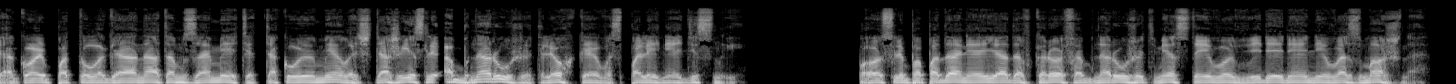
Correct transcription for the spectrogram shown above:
Какой патологоанатом заметит такую мелочь, даже если обнаружит легкое воспаление десны? После попадания яда в кровь обнаружить место его введения невозможно.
